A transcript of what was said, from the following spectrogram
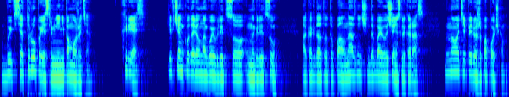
«Вы все трупы, если мне не поможете!» «Хрясь!» Левченко ударил ногой в лицо наглецу, а когда тот упал навзничь, добавил еще несколько раз. Но теперь уже по почкам.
